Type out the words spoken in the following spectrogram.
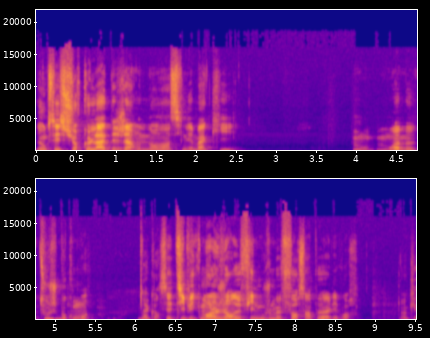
Donc c'est sûr que là, déjà, on est dans un cinéma qui, moi, me touche beaucoup moins. D'accord, C'est typiquement le genre de film où je me force un peu à aller voir. ok.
